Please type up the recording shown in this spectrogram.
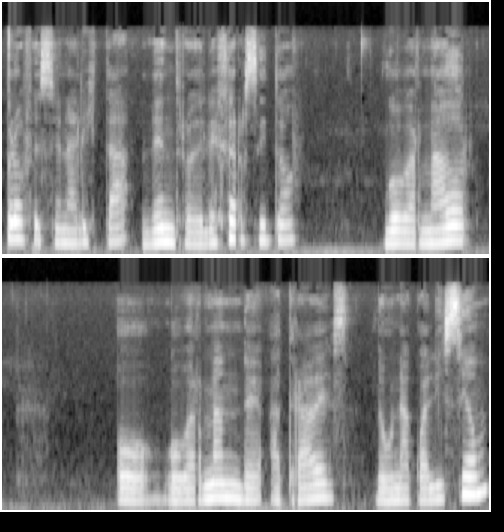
profesionalista dentro del ejército, gobernador o gobernante a través de una coalición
